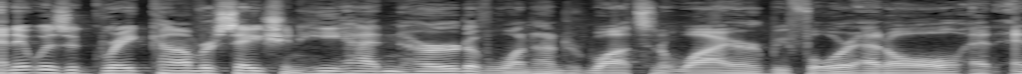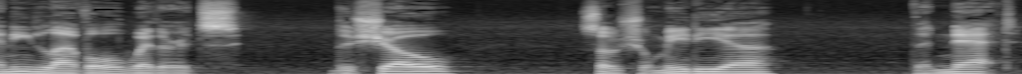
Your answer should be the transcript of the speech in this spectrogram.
And it was a great conversation. He hadn't heard of 100 watts in a wire before at all, at any level, whether it's the show, social media, the net.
